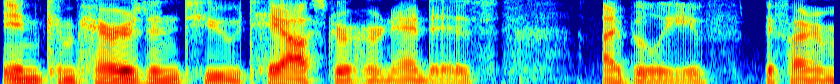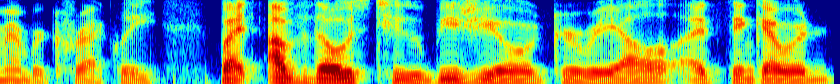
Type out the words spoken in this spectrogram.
in comparison to Teoscar Hernandez, I believe, if I remember correctly. But of those two, Biggio or Gurriel, I think I would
